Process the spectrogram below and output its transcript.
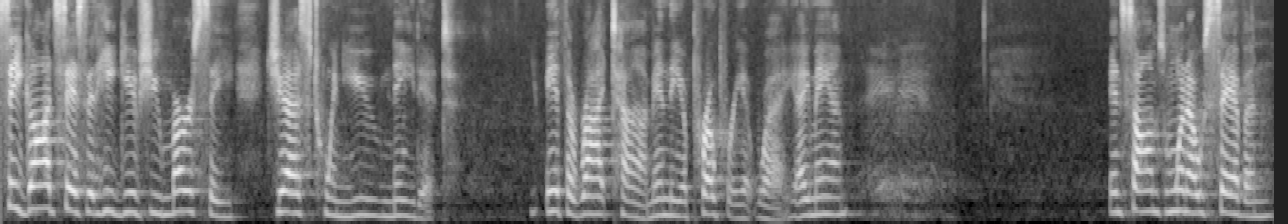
See, God says that He gives you mercy just when you need it, at the right time, in the appropriate way. Amen? Amen. In Psalms 107,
